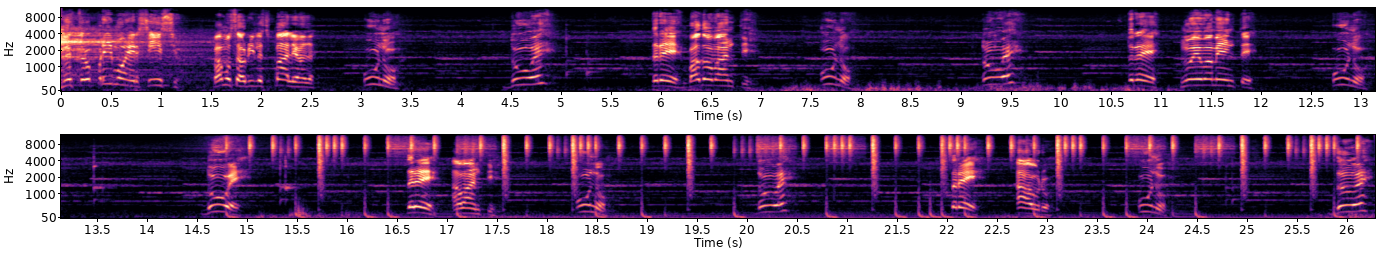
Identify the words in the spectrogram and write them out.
Nuestro primo ejercicio. Vamos a abrir la espalda. Uno, dos, tres. Vado avanti. Uno, dos, tres. Nuevamente. Uno. 2 3 avanti. 1 2 3 abro. 1 2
